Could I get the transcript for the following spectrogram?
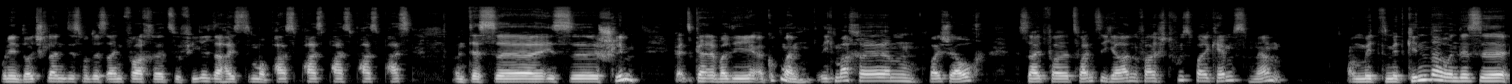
Und in Deutschland ist mir das einfach äh, zu viel. Da heißt es immer Pass, Pass, Pass, Pass, Pass. Und das äh, ist äh, schlimm. Ganz geil, weil die, äh, guck mal, ich mache, ähm, weiß ja auch, seit vor 20 Jahren fast Fußballcamps, ne? Und mit, mit Kindern und das äh,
